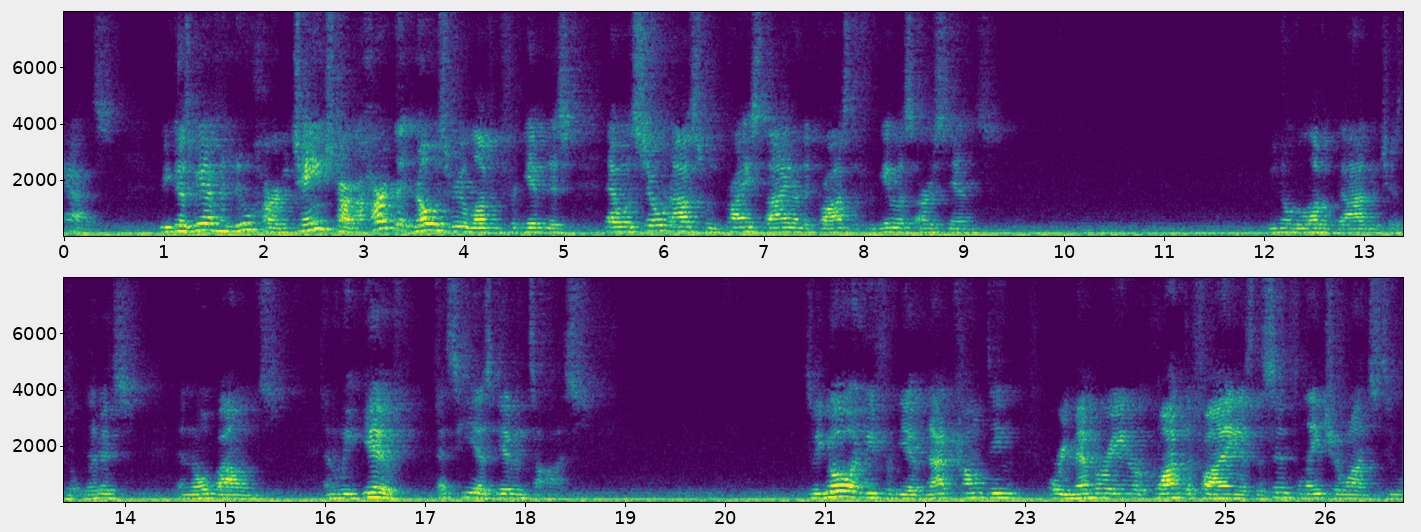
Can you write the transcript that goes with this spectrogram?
has. Because we have a new heart, a changed heart, a heart that knows real love and forgiveness that was shown us when Christ died on the cross to forgive us our sins. We know the love of God, which has no limits and no bounds. And we give as He has given to us. So we go and we forgive, not counting or remembering or quantifying as the sinful nature wants to,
